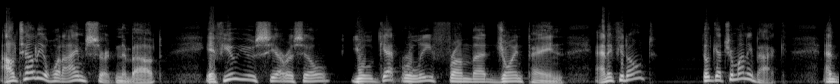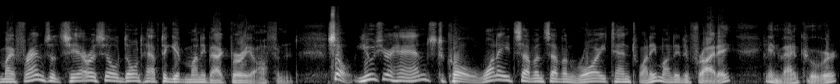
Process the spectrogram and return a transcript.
I'll tell you what I'm certain about. If you use SierraSil, you'll get relief from that joint pain. And if you don't, you'll get your money back. And my friends at SierraSil don't have to give money back very often. So use your hands to call 1 877 Roy 1020 Monday to Friday in Vancouver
